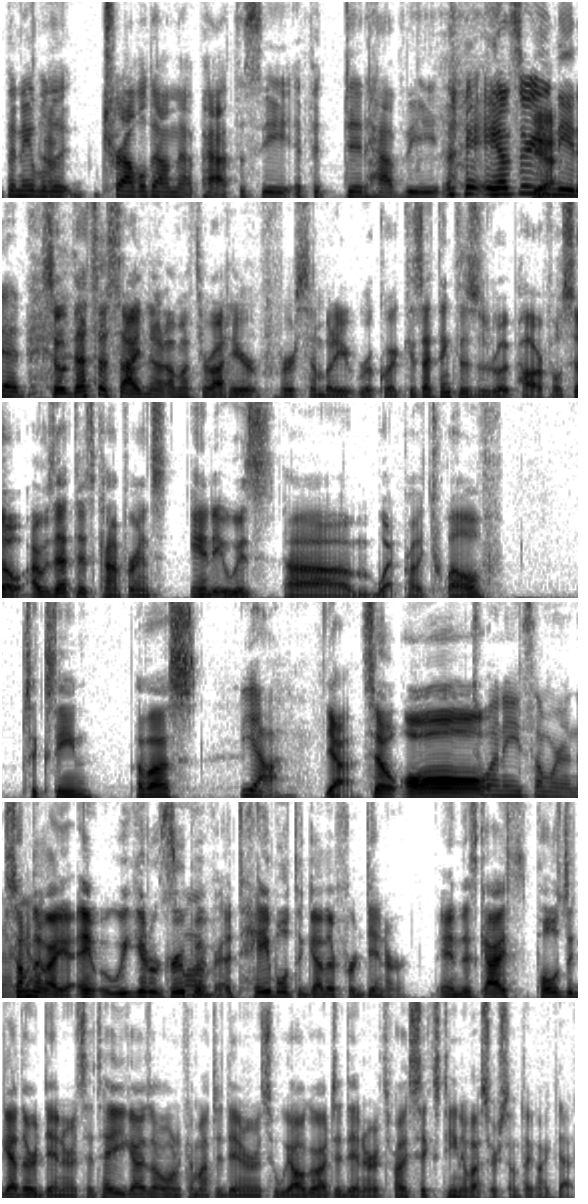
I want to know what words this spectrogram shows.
been able Yeah. to travel down that path to see if it did have the answer Yeah. you needed So that's a side note I'm gonna throw out here for somebody real quick because I think this is really powerful. So I was at this conference and it was um, what probably 12, 16 of us. yeah Yeah. So all 20 somewhere in there something yeah. like that. Anyway, we get a group Smaller of group. a table together for dinner. And this guy pulls together a dinner and says, Hey, you guys all want to come out to dinner? So we all go out to dinner. It's probably 16 of us or something like that.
